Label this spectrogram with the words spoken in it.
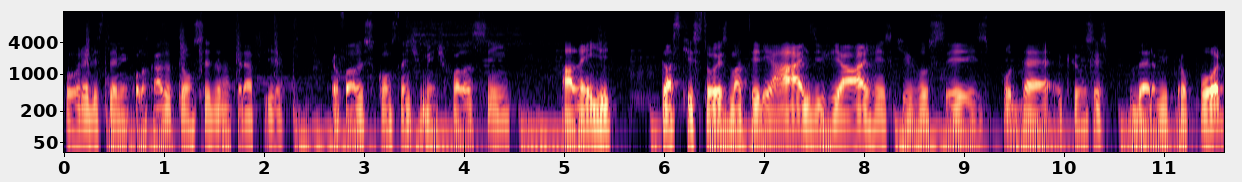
por eles terem me colocado tão cedo na terapia. Eu falo isso constantemente, eu falo assim, além de das questões materiais e viagens que vocês puder, que vocês puderam me propor,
